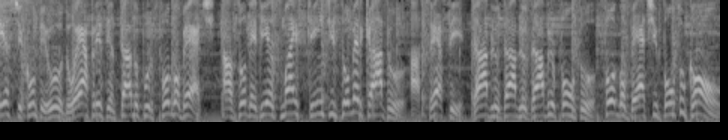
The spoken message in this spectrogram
Este conteúdo é apresentado por Fogobet, as ODDs mais quentes do mercado. Acesse www.fogobet.com.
